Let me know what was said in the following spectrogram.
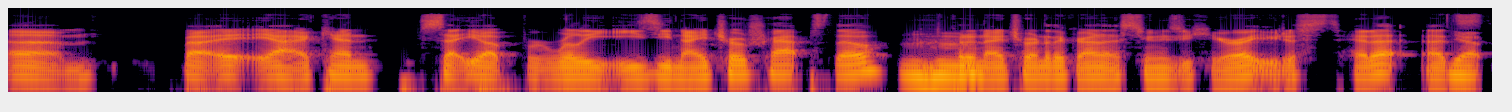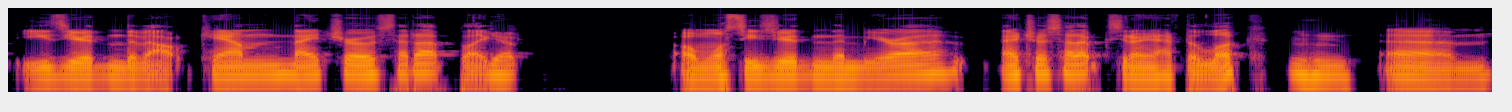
Um, but it, yeah, it can set you up for really easy nitro traps though. Mhm. Put a nitro under the ground as soon as you hear it, you just hit it. That's Yep. easier than the Valcam nitro setup. Like, Yep. almost easier than the Mira nitro setup because you don't even have to look. Mhm. Um,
